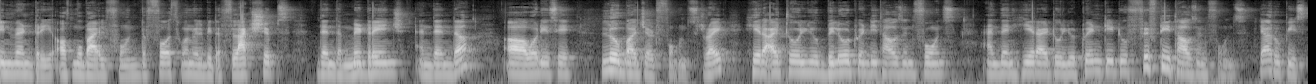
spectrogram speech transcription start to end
inventory of mobile phone. The first one will be the flagships, then the mid-range, and then the uh, what do you say low budget phones, right? Here I told you below 20,000 phones, and then here I told you 20 to 50,000 phones, yeah, rupees,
